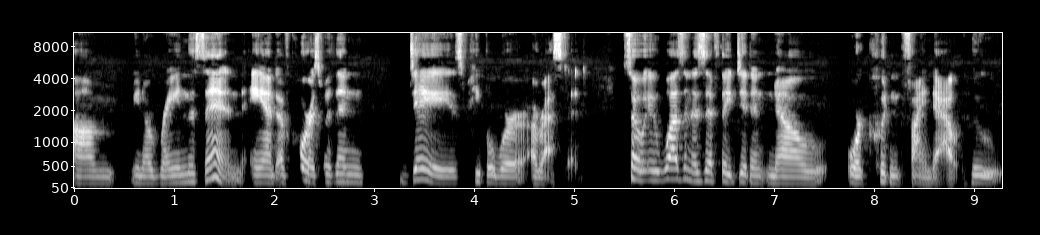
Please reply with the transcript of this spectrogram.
um, you know, rein this in. And of course, within days, people were arrested. So it wasn't as if they didn't know or couldn't find out who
